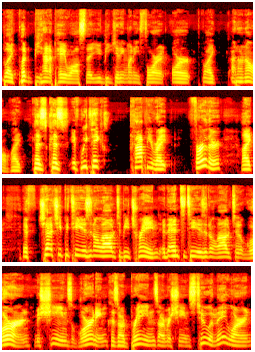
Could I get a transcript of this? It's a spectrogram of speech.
like put behind a paywall so that you'd be getting money for it, or like I don't know, like because because if we take copyright further like if ChatGPT isn't allowed to be trained, an entity isn't allowed to learn, machines learning because our brains are machines too and they learn,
